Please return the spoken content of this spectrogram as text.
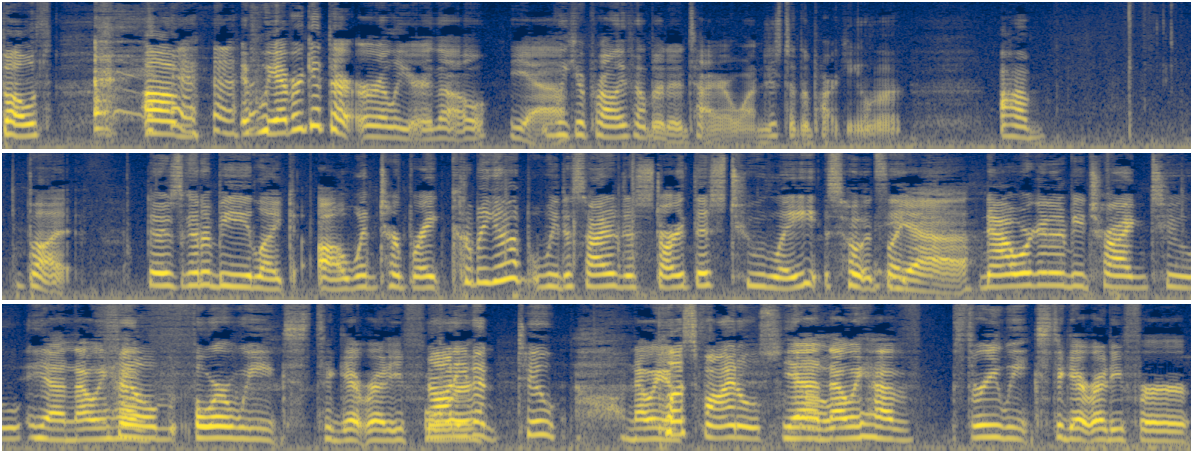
both. Um, if we ever get there earlier though, Yeah. we could probably film an entire one just in the parking lot. Um, but there's gonna be like a winter break coming up. We decided to start this too late, so it's like yeah. now we're gonna be trying to Yeah, now we Film. have four weeks to get ready for not even two now we plus have, finals. Yeah, so- now we have three weeks to get ready for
